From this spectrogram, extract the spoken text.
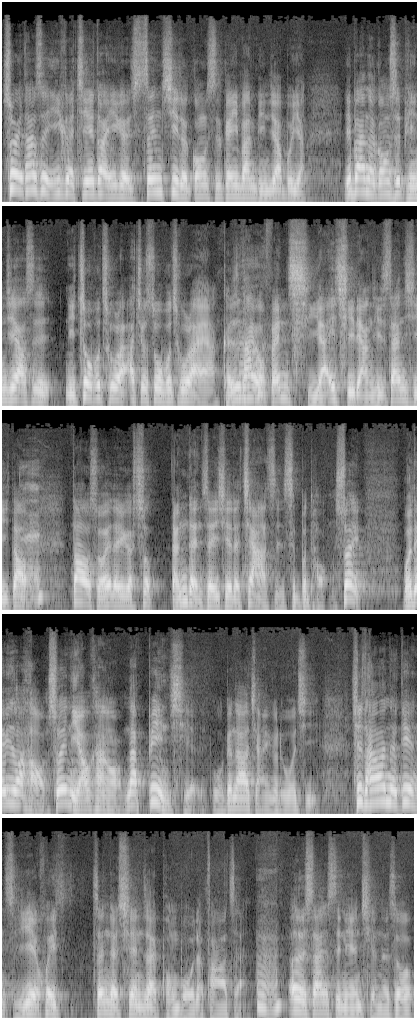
所以它是一个阶段，一个生气的公司跟一般评价不一样。一般的公司评价是你做不出来啊，就做不出来啊。可是它有分期啊，一期、两期、三期到到所谓的一个说等等这一些的价值是不同。所以我的意思说好，所以你要看哦。那并且我跟大家讲一个逻辑，其实台湾的电子业会真的现在蓬勃的发展。嗯。二三十年前的时候，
